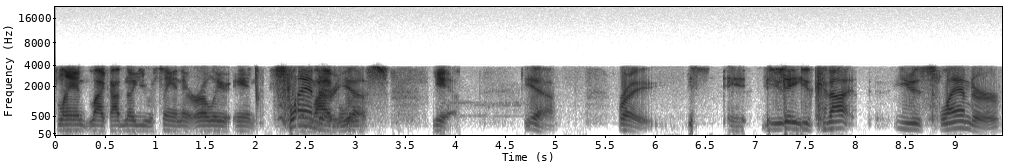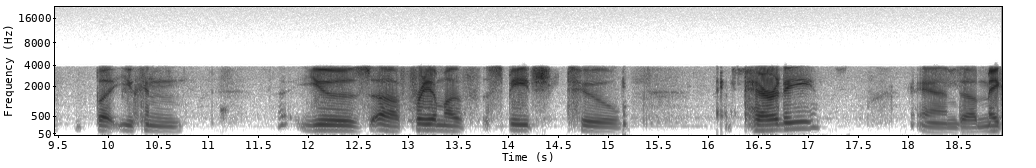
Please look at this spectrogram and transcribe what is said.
slander. Like I know you were saying there earlier, and Slander, and libel. yes. yeah. Yeah, right. You, You you cannot use slander, but you can use uh, freedom of speech to parody and uh, make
